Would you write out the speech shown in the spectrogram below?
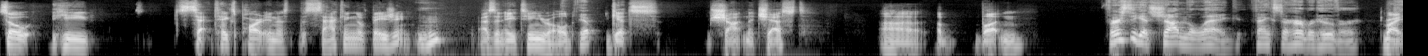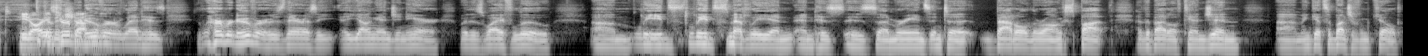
So he sa- takes part in a, the sacking of Beijing mm-hmm. As an 18 year old. Yep. Gets shot in the chest, uh, a button First, he gets shot in the leg thanks to Herbert Hoover. Right, he'd already because Herbert Hoover led his Herbert Hoover, who's there as a, a young engineer with his wife Lou, um, leads leads Smedley and and his his uh, Marines into battle in the wrong spot at the Battle of Tianjin, um, and gets a bunch of them killed.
